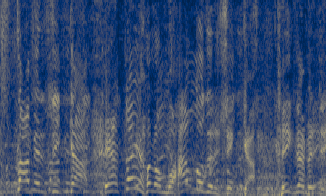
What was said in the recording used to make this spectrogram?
ইসলামের শিক্ষা, এটাই হলো মোহাম্মদের শিক্ষা। ঠিক না বেটি?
